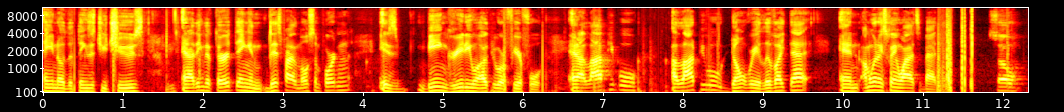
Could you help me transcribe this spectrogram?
and you know the things that you choose. And I think the third thing, and this is probably the most important, is being greedy when other people are fearful. And a lot of people, a lot of people don't really live like that. And I'm going to explain why that's a bad thing. So,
